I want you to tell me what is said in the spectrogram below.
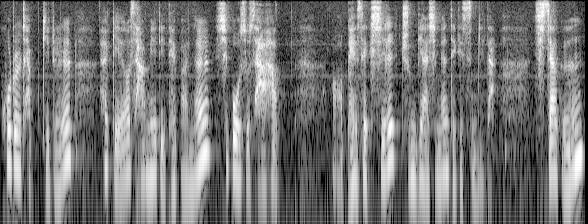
코를 잡기를 할게요. 4mm 대바늘 15수 4합 어, 배색실 준비하시면 되겠습니다. 시작은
